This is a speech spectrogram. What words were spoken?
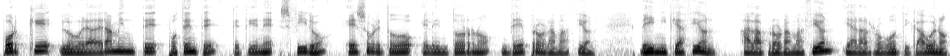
porque lo verdaderamente potente que tiene Sphero es sobre todo el entorno de programación, de iniciación a la programación y a la robótica. Bueno,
